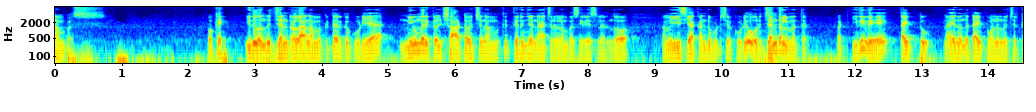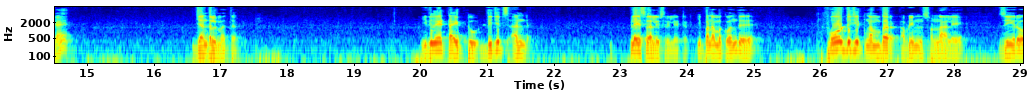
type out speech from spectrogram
Numbers. Okay இது வந்து ஜென்ரலாக நம்மக்கிட்ட இருக்கக்கூடிய நியூமரிக்கல் சார்ட்டை வச்சு நமக்கு தெரிஞ்ச நேச்சுரல் நம்பர் சீரியஸ்ல இருந்தோ நம்ம ஈஸியாக கண்டுபிடிச்சிருக்கக்கூடிய ஒரு ஜென்ரல் மெத்தட் பட் இதுவே டைப் டூ நான் இது வந்து டைப் ஒன்றுன்னு வச்சுருக்கேன். ஜென்ரல் மெத்தட் இதுவே type two digits and place values related இப்போ நமக்கு வந்து ஃபோர் டிஜிட் நம்பர் அப்படின்னு சொன்னாலே zero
